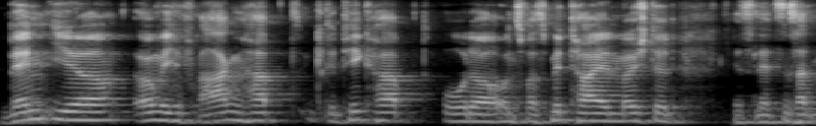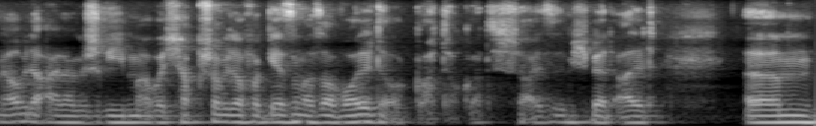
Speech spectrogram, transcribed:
Wenn ihr irgendwelche Fragen habt, Kritik habt oder uns was mitteilen möchtet, jetzt letztens hat mir auch wieder einer geschrieben, aber ich habe schon wieder vergessen, was er wollte. Oh Gott, oh Gott, scheiße, ich werde alt. Ähm,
